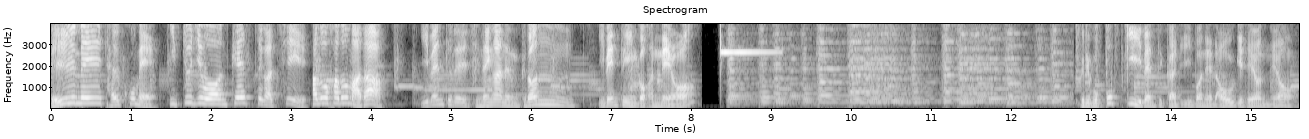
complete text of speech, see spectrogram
매일매일 달콤해. 입주 지원 퀘스트 같이 하루하루마다 이벤트를 진행하는 그런 이벤트인 것 같네요. 그리고 뽑기 이벤트까지 이번에 나오게 되었네요.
